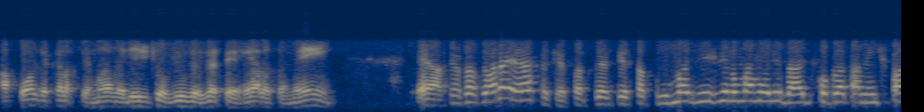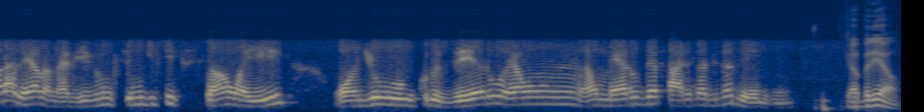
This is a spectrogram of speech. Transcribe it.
após aquela semana ali, a gente ouviu o Zezé Perrella também, é, a sensação era essa, que essa, que essa turma vive numa realidade completamente paralela, né? Vive num filme de ficção aí, onde o Cruzeiro é um, é um mero detalhe da vida deles. Né? Gabriel.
